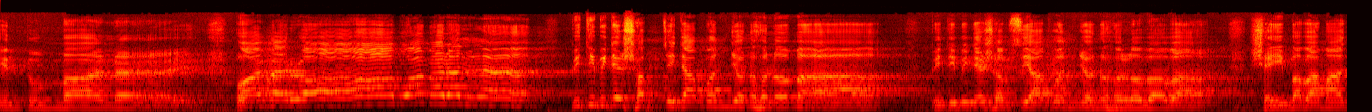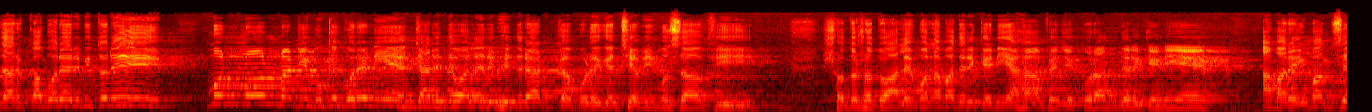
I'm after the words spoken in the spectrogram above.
কিন্তু মা নাই। ও আমার রব, ও আমার আল্লাহ, পৃথিবীতে সবচেয়ে আপনজন হলো মা, পৃথিবীতে সবচেয়ে আপনজন হলো বাবা। সেই বাবা মা যার কবরের ভিতরে মন মন মাটি বুকে করে নিয়ে চার দেওয়ালের ভিতরে আটকা পড়ে গেছি আমি মুসাফি শত শত আলেম ওলামাদেরকে নিয়ে, হাফেজে কোরআনদেরকে নিয়ে, আমার এই মঞ্চে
